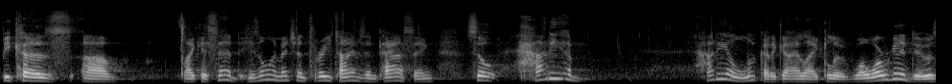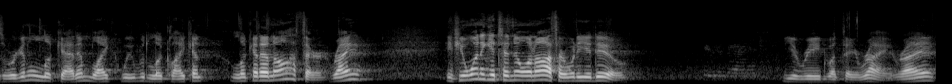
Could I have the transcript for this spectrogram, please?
because, uh, like I said, he's only mentioned three times in passing. So, how do you how do you look at a guy like Luke? Well, what we're going to do is we're going to look at him like we would look like an, look at an author, right? If you want to get to know an author, what do you do? You read what they write, right?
